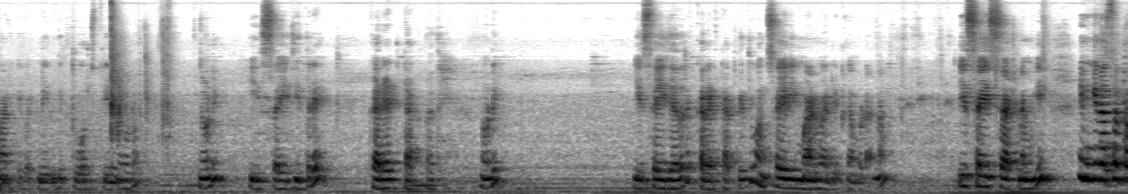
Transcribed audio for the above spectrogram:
ಮಾಡ್ಕೋಬೇಕು ನಿಮಗೆ ತೋರಿಸ್ತೀನಿ ನೋಡು. ನೋಡಿ, ಈ ಸೈಜ್ ಇದ್ದರೆ ಕರೆಕ್ಟ್ ಆಗ್ತದೆ. ನೋಡಿ, ಈ ಸೈಜ್ ಆದರೆ ಕರೆಕ್ಟ್ ಆಗ್ತೈತಿ ಒಂದು ಸೈಡಿಗೆ ಮಾಡಿ ಮಾಡಿ ಇಟ್ಕೊಂಬಿಡೋಣ ಈ ಸೈಜ್ ಸಾಕು ನಮಗೆ. ನಿಮ್ಗೆ ಇನ್ನೂ ಸ್ವಲ್ಪ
